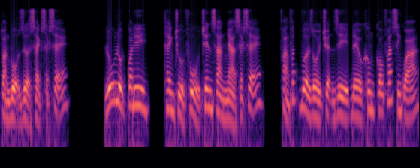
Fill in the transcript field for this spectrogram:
toàn bộ rửa sạch sạch sẽ. Lũ lụt qua đi, thành chủ phủ trên sàn nhà sạch sẽ, phảng phất vừa rồi chuyện gì đều không có phát sinh quá,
